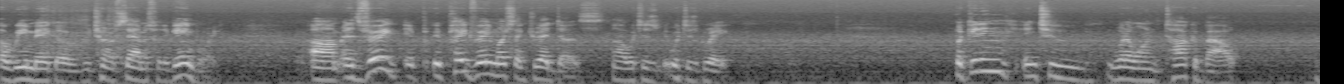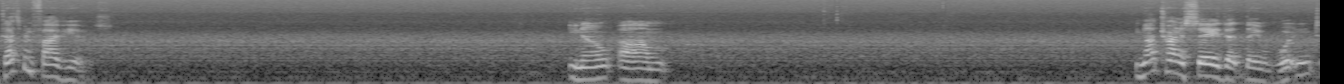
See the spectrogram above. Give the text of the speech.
a remake of Return of Samus for the Game Boy. Um, and it's very it, it played very much like Dread does, uh, which is which is great. But getting into what I wanted to talk about, that's been five years. You know um, I'm not trying to say that they wouldn't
